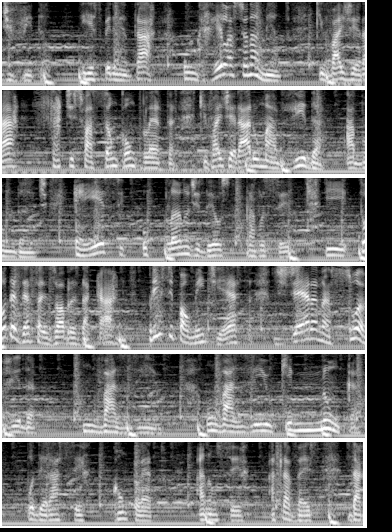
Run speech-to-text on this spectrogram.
de vida e experimentar um relacionamento que vai gerar satisfação completa, que vai gerar uma vida abundante. É esse o plano de Deus para você. E todas essas obras da carne, principalmente esta, gera na sua vida um vazio, um vazio que nunca poderá ser completo, a não ser através da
